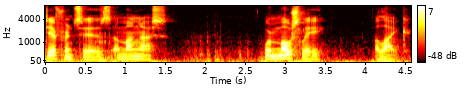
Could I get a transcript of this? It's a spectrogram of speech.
differences among us, we're mostly alike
